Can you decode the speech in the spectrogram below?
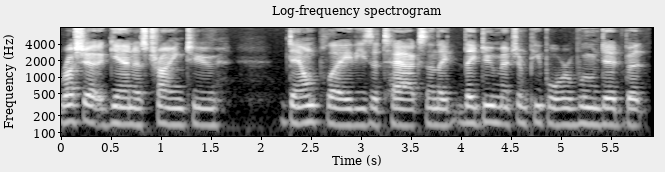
Russia, again, is trying to downplay these attacks, and they, they do mention people were wounded, but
